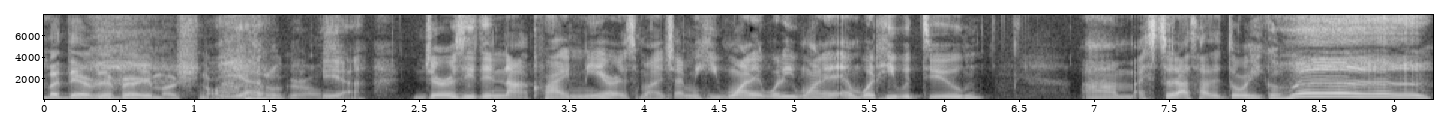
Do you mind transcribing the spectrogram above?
but they're they're very emotional, yeah, little girls. Yeah. Jersey did not cry near as much. I mean, he wanted what he wanted, and what he would do. Um, I stood outside the door. He go, ah!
